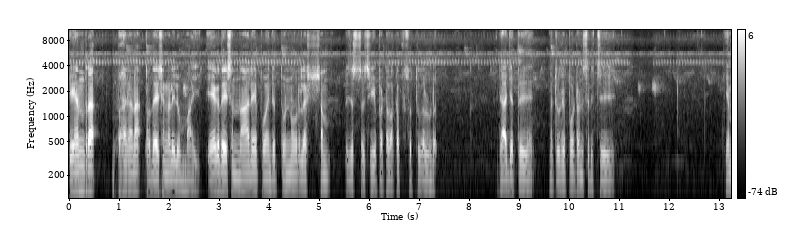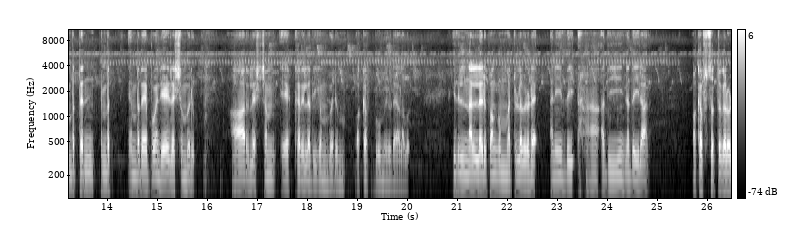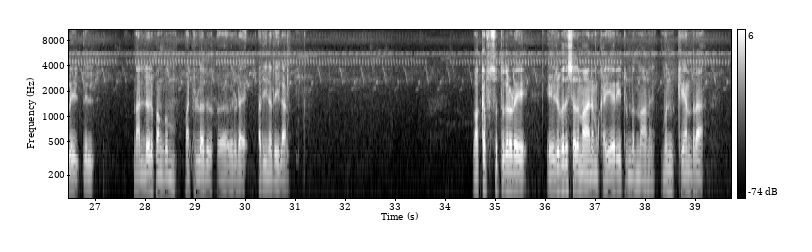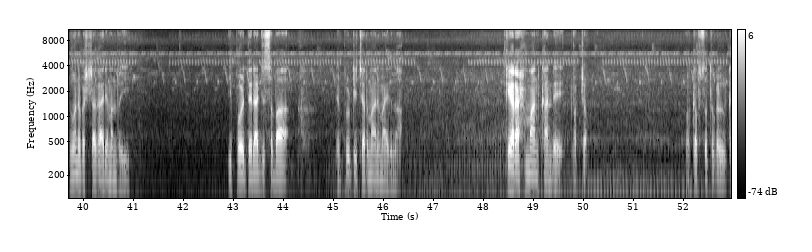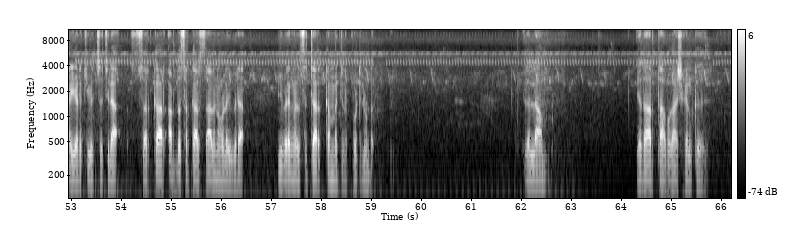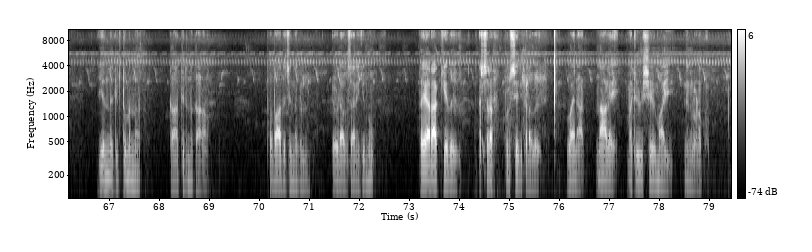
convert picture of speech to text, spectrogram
കേന്ദ്ര ഭരണ പ്രദേശങ്ങളിലുമായി ഏകദേശം നാല് പോയിന്റ് തൊണ്ണൂറ് ലക്ഷം രജിസ്റ്റർ ചെയ്യപ്പെട്ട വഖഫ് സ്വത്തുകളുണ്ട് രാജ്യത്ത് മറ്റൊരു റിപ്പോർട്ട് അനുസരിച്ച് എൺപത്തഞ്ച് എൺപത് പോയിന്റ് ഏഴ് ലക്ഷം വരും. ആറ് ലക്ഷം ഏക്കറിലധികം വരും വഖഫ് ഭൂമിയുടെ അളവ്. ഇതിൽ നല്ലൊരു പങ്കും മറ്റുള്ളവരുടെ അനീതി അധീനതയിലാണ്. വഖഫ് സ്വത്തുക്കളിൽ നല്ലൊരു പങ്കും മറ്റുള്ളവരുടെ അധീനതയിലാണ്. വഖഫ് സ്വത്തുകളുടെ എഴുപത് ശതമാനം കയ്യേറിയിട്ടുണ്ടെന്നാണ് മുൻ കേന്ദ്ര ന്യൂനപക്ഷ കാര്യമന്ത്രി ഇപ്പോഴത്തെ രാജ്യസഭ ഡെപ്യൂട്ടി ചെയർമാനുമായിരുന്ന കെ റഹ്മാൻ ഖാന്റെ പക്ഷം. വഖഫ് സ്വത്തുകൾ കൈയടക്കി വെച്ച ചില സർക്കാർ അർദ്ധ സർക്കാർ സ്ഥാപനങ്ങളുടെ വിവര വിവരങ്ങൾ സച്ചാർ കമ്മിറ്റി റിപ്പോർട്ടിലുണ്ട്. ഇതെല്ലാം യഥാർത്ഥ അവകാശികൾക്ക് എന്ന് കിട്ടുമെന്ന് കാത്തിരുന്ന് കാണണം. പ്രഭാത ചിന്തകൾ ഇവിടെ അവസാനിക്കുന്നു. തയ്യാറാക്കിയത് അഷ്റഫ് പുരുശ്ശേരിക്കടവ് വയനാട്. നാളെ മറ്റൊരു വിഷയവുമായി നിങ്ങളോടൊപ്പം.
